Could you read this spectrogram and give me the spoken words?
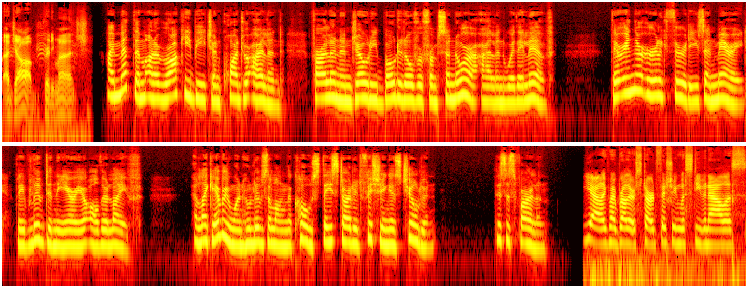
a job, pretty much. I met them on a rocky beach on Quadra Island. Farlyn and Jody boated over from Sonora Island where they live. They're in their early 30s and married. They've lived in the area all their life. And like everyone who lives along the coast, they started fishing as children. This is Farlyn. Yeah, like my brother started fishing with Steve and Alice.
